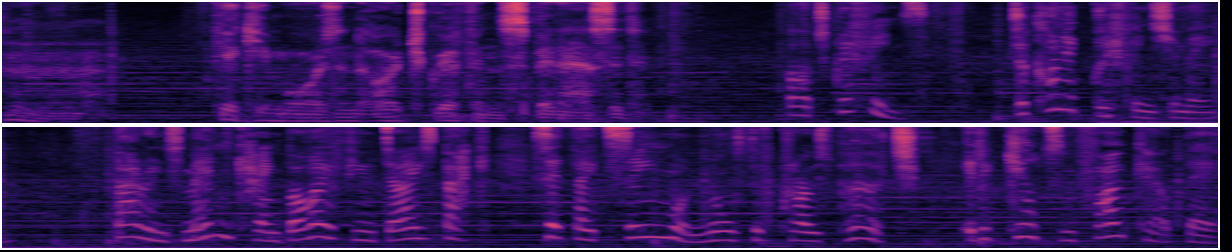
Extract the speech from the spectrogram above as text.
Kicky Moors and Arch Griffins spit acid. Arch griffins? Draconic griffins, you mean? Baron's men came by a few days back, said they'd seen one north of Crow's Perch. It had killed some folk out there.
